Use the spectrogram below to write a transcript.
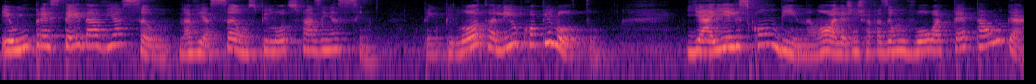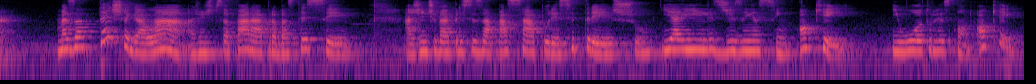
Eu emprestei da aviação. Na aviação, os pilotos fazem assim: tem o piloto ali e o copiloto. E aí eles combinam: olha, a gente vai fazer um voo até tal lugar. Mas até chegar lá, a gente precisa parar para abastecer. A gente vai precisar passar por esse trecho. E aí eles dizem assim: ok. E o outro responde: ok.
